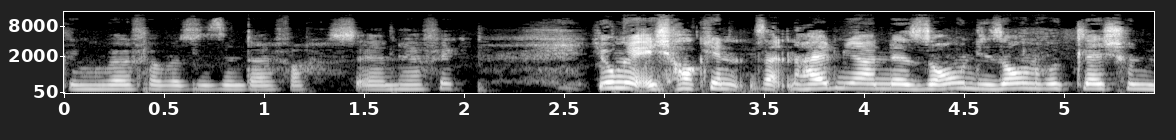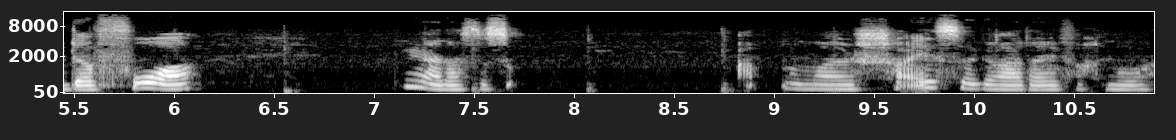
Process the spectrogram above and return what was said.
Gegen Wölfe, aber sie sind einfach sehr nervig. Junge, ich hocke seit einem halben Jahr in der Zone. Die Zone rückt gleich schon wieder vor. Ja, das ist abnormal scheiße gerade einfach nur.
